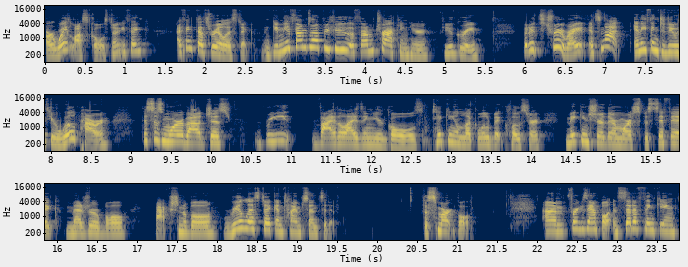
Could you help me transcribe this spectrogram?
our weight loss goals, don't you think? I think that's realistic. And give me a thumbs up if you if I'm tracking here, if you agree. But it's true, right? It's not anything to do with your willpower. This is more about just revitalizing your goals, taking a look a little bit closer, making sure they're more specific, measurable, actionable, realistic, and time sensitive. The SMART goal. Um, for example, instead of thinking,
